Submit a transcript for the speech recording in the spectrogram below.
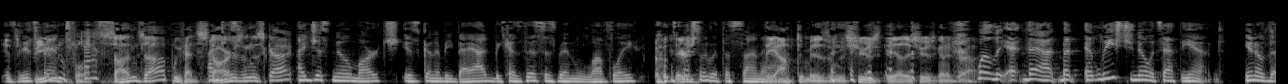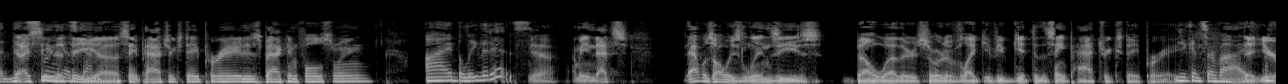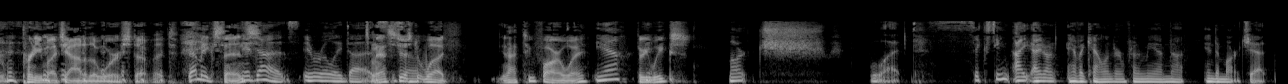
it's, It's beautiful. fantastic. Sun's up. We've had stars just- in the sky. I just know March is going to be bad because this has been lovely, especially with the sun the out. optimism. The shoes, the other shoe's going to drop. Well, the, that, but at least you know it's at the end. You know that. Did I see that the uh, St. Patrick's Day parade is back in full swing? I believe it is. Yeah. I mean, that's, that was always Lindsay's bellwether sort of like if you get to the St. Patrick's Day parade, You can survive. that you're pretty much out of the worst of it. That makes sense. It does. It really does. And that's just So, what? Not too far away. Yeah. Three weeks? March, what? 16? I, I don't have a calendar in front of me. I'm not into March yet.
